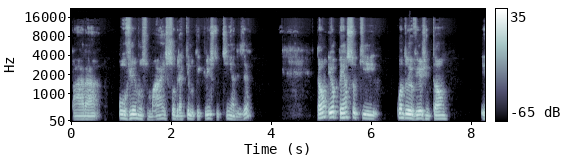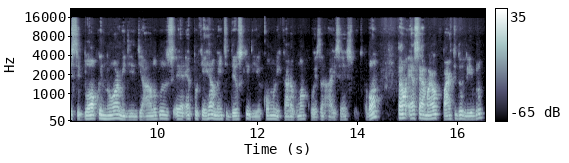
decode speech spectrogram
para ouvirmos mais sobre aquilo que Cristo tinha a dizer? Então, eu penso que quando eu vejo, então, esse bloco enorme de diálogos é, é, porque realmente Deus queria comunicar alguma coisa a esse respeito, tá bom? Então, essa é a maior parte do livro,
